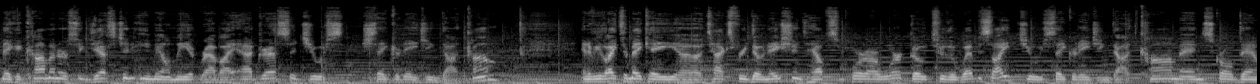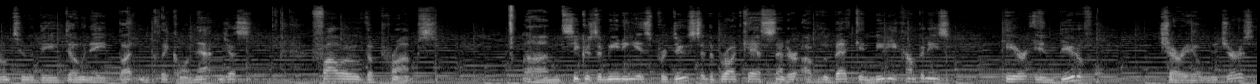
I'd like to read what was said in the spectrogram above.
make a comment or suggestion, email me at rabbiaddress at jewishsacredaging.com. And if you'd like to make a uh, tax free donation to help support our work, go to the website, jewishsacredaging.com, and scroll down to the donate button. Click on that and just follow the prompts. Um, Seekers of Meaning is produced at the Broadcast Center of Lubetkin Media Companies here in beautiful Cherry Hill, New Jersey.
